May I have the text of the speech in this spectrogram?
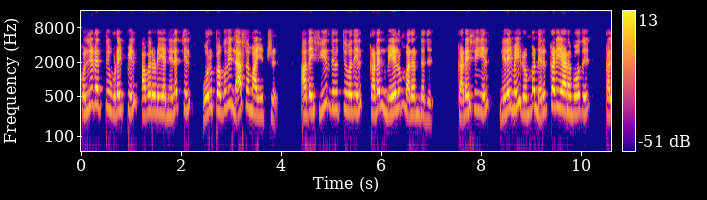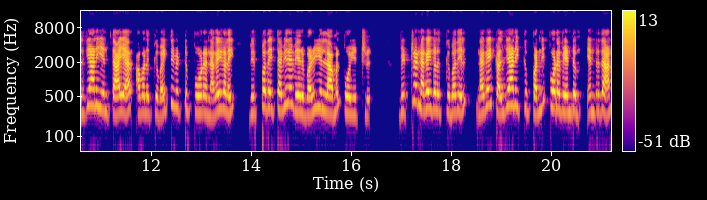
கொள்ளிடத்து உடைப்பில் அவருடைய நிலத்தில் ஒரு பகுதி நாசமாயிற்று. அதை சீர்திருத்துவதில் கடன் மேலும் வளர்ந்தது. கடைசியில் நிலைமை ரொம்ப நெருக்கடியான போது கல்யாணியின் தாயார் அவளுக்கு வைத்துவிட்டு போன நகைகளை விற்பதை தவிர வேறு வழியில்லாமல் போயிற்று. விற்ற நகைகளுக்கு பதில் நகை கல்யாணிக்கு பண்ணி போட வேண்டும் என்றுதான்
